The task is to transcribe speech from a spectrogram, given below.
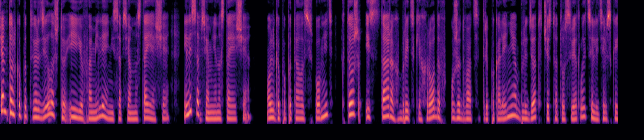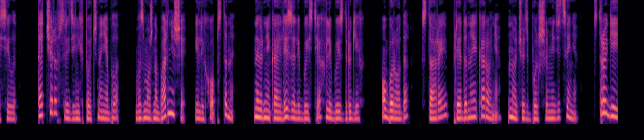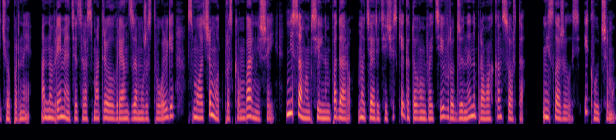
Чем только подтвердила, что и ее фамилия не совсем настоящая, или совсем не настоящая. Ольга попыталась вспомнить, кто же из старых бритских родов уже 23 поколения блюдет чистоту светлой целительской силы. Татчеров среди них точно не было. Возможно, Барниши или Хобстоны. Наверняка Элиза либо из тех, либо из других. Оба рода — старые, преданные короне, но чуть больше медицине. Строгие и чопорные. Одно время отец рассматривал вариант замужества Ольги с младшим отпрыском Барнишей, не самым сильным по дару, но теоретически готовым войти в род жены на правах консорта. Не сложилось. И к лучшему.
